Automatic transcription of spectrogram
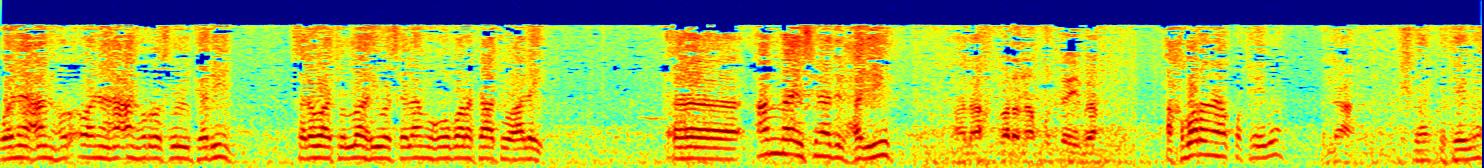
ونهى عنه, ونهى عنه الرسول الكريم صلوات الله وسلامه وبركاته عليه. آه، أما إسناد الحديث قال أخبرنا قتيبة. أخبرنا قتيبة؟ نعم. إيش قتيبة؟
